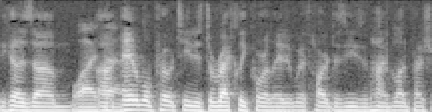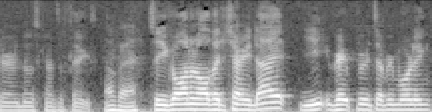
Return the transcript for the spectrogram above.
because um, uh, animal protein is directly correlated with heart disease and high blood pressure and those kinds of things. Okay. So you go on an all vegetarian diet, you eat grapefruits every morning,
